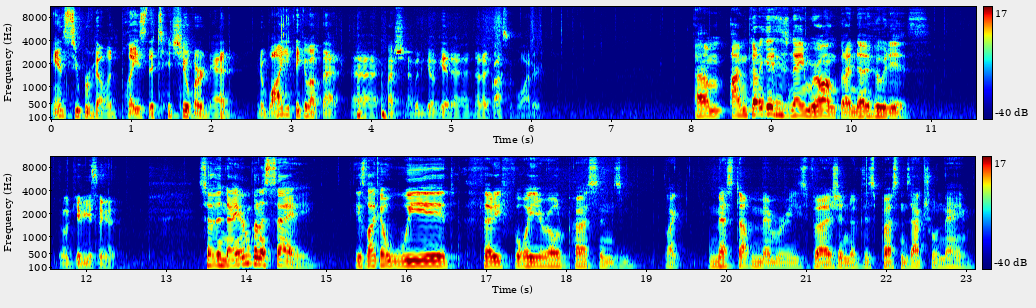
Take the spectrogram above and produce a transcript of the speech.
and supervillain plays the titular Ned? And while you think about that uh, question, I'm going to go get another glass of water. Um, I'm gonna get his name wrong, but I know who it is. I'll give you a second. So the name I'm gonna say is like a weird 34 year old person's like messed up memories version of this person's actual name.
